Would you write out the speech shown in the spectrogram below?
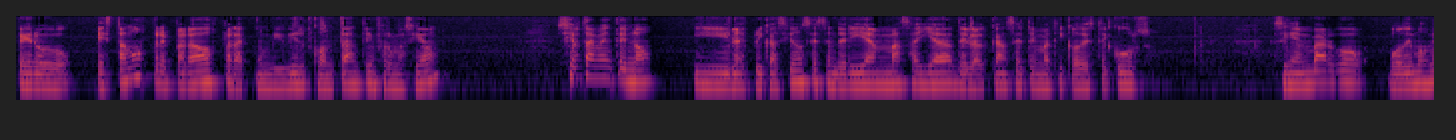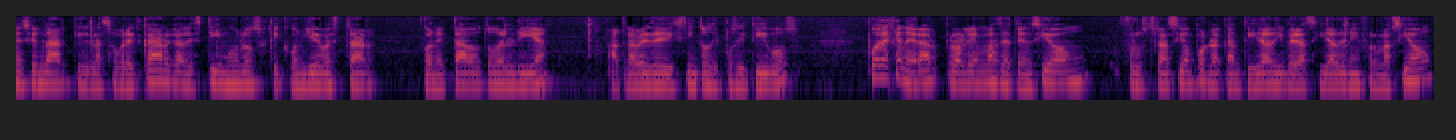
pero ¿estamos preparados para convivir con tanta información? Ciertamente no, y la explicación se extendería más allá del alcance temático de este curso. Sin embargo, podemos mencionar que la sobrecarga de estímulos que conlleva estar conectado todo el día a través de distintos dispositivos puede generar problemas de atención, frustración por la cantidad y veracidad de la información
